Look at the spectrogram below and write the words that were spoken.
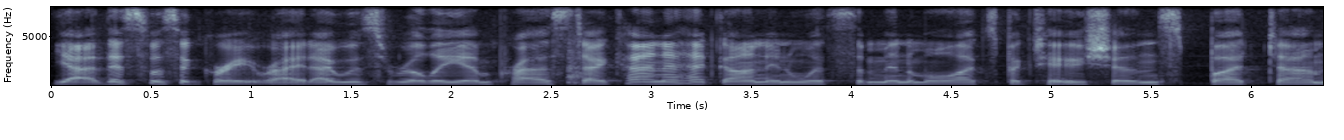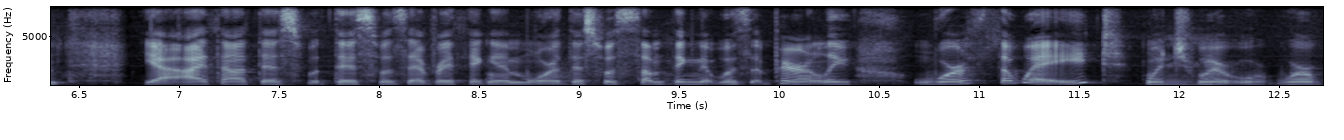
Yeah, this was a great ride. I was really impressed. I kind of had gone with some minimal expectations, but um, yeah, I thought this this was everything and more. This was something that was apparently worth the wait, which mm-hmm. we're, we're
